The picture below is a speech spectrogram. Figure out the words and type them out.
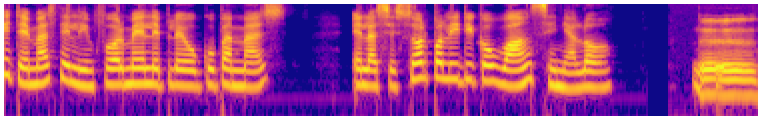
¿Qué temas del informe le preocupan más? El asesor político Wang señaló. El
